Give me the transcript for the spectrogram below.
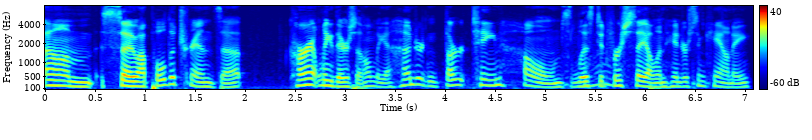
Um, so I pulled the trends up. Currently, there's only 113 homes listed for sale in Henderson County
